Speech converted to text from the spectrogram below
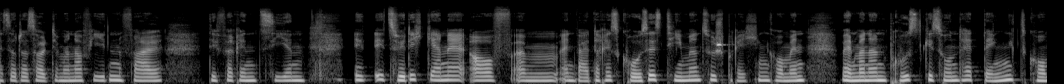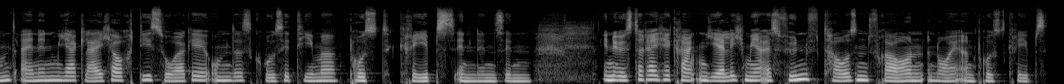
Also da sollte man auf jeden Fall differenzieren. Jetzt würde ich gerne auf ähm, ein weiteres großes Thema zu sprechen kommen. Wenn man an Brustgesundheit denkt, kommt einem ja gleich auch die Sorge um das große Thema Brustkrebs in den Sinn. In Österreich erkranken jährlich mehr als 5000 Frauen neu an Brustkrebs.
